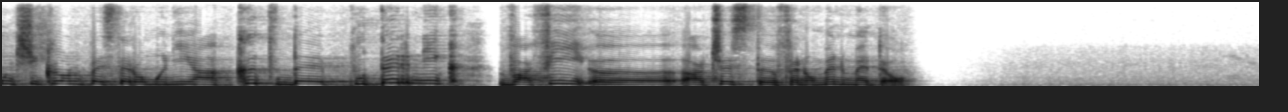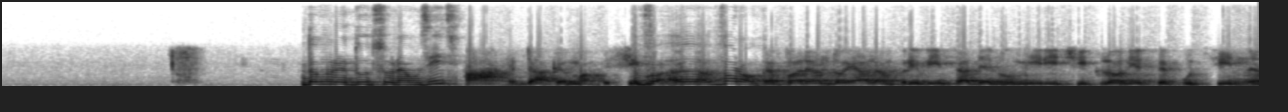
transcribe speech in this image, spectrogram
un ciclon peste România? Cât de puternic va fi uh, acest fenomen meteo? Domnule Duțu, ne auziți? A, dacă, sigur, vă, uh, vă rog. Fără îndoială, în privința denumirii ciclon, este puțin uh,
